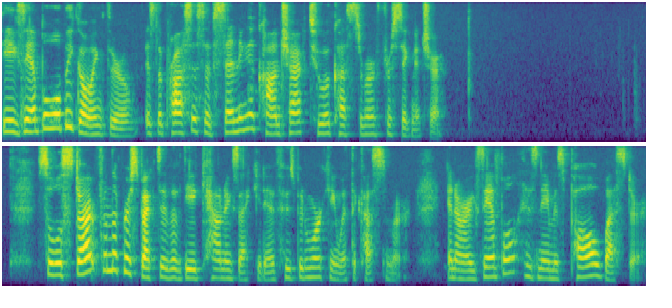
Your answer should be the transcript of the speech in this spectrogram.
The example we'll be going through is the process of sending a contract to a customer for signature. So we'll start from the perspective of the account executive who's been working with the customer. In our example, his name is Paul Wester.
